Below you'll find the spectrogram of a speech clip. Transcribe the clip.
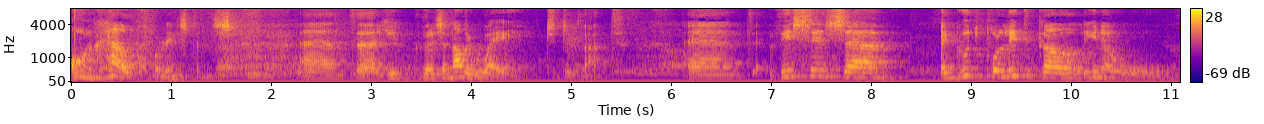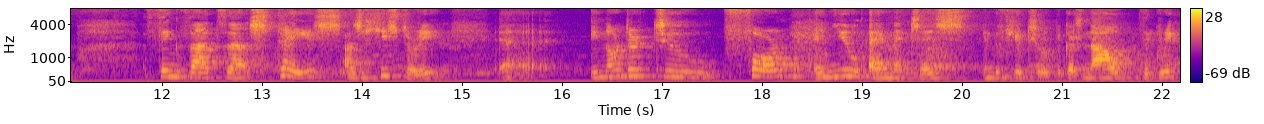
On health, for instance. And uh, you, there's another way to do that. And this is uh, a good political, you know, thing that uh, stays as a history uh, in order to form a new NHS in the future because now the Greek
